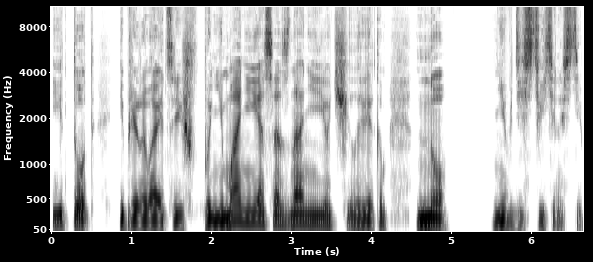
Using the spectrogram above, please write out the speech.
и тот, и прерывается лишь в понимании и осознании ее человеком, но не в действительности.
